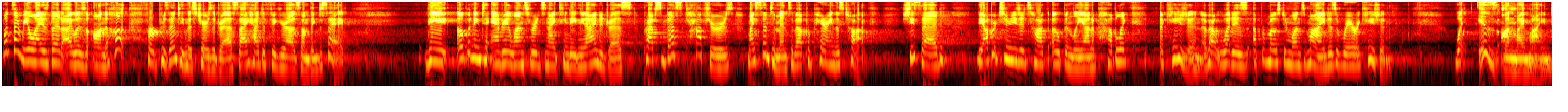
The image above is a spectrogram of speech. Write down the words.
Once I realized that I was on the hook for presenting this chair's address, I had to figure out something to say. The opening to Andrea Lunsford's 1989 address perhaps best captures my sentiments about preparing this talk. She said, the opportunity to talk openly on a public occasion about what is uppermost in one's mind is a rare occasion. What is on my mind?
